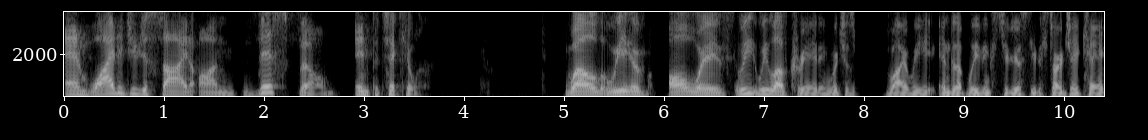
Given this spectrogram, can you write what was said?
and why did you decide on this film in particular? Well, we have always we we love creating, which is why we ended up leaving Studio C to start JK,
